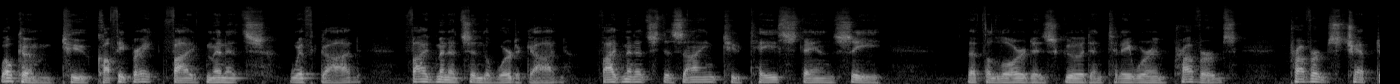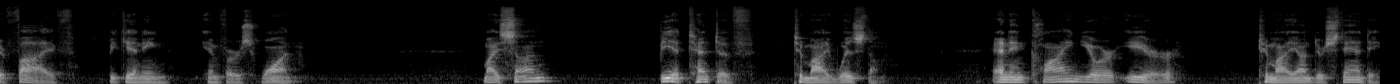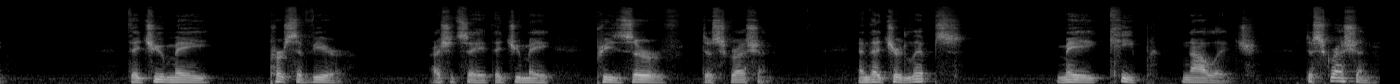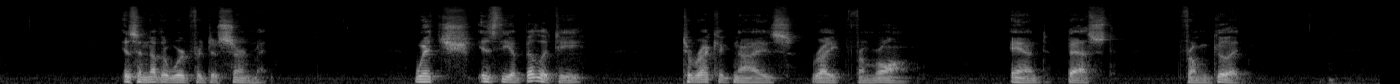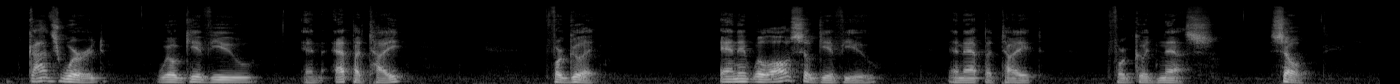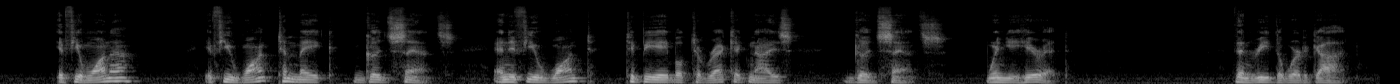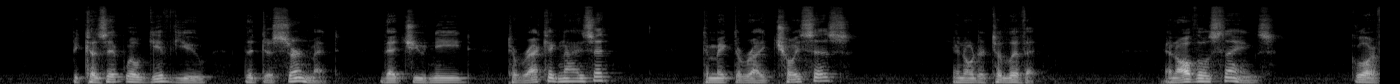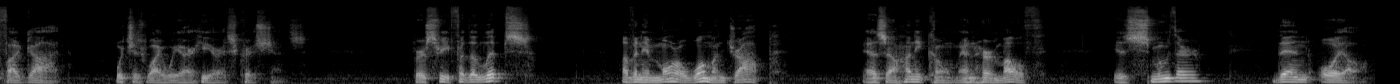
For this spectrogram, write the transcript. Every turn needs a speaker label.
Speaker 1: Welcome to Coffee Break, five minutes with God, five minutes in the Word of God, five minutes designed to taste and see that the Lord is good. And today we're in Proverbs, Proverbs chapter 5, beginning in verse 1. My son, be attentive to my wisdom, and incline your ear to my understanding, that you may persevere. I should say that you may preserve discretion, and that your lips may keep knowledge. Discretion is another word for discernment, which is the ability to recognize right from wrong and best from good. God's Word will give you an appetite for good. And it will also give you an appetite for goodness. So, if you wanna if you want to make good sense and if you want to be able to recognize good sense when you hear it, then read the Word of God because it will give you the discernment that you need to recognize it to make the right choices in order to live it. And all those things glorify God, which is why we are here as Christians. Verse 3 For the lips of an immoral woman drop as a honeycomb, and her mouth is smoother than oil.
